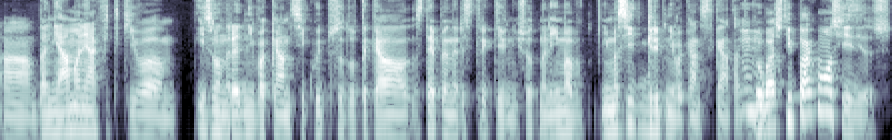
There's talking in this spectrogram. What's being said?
а, да няма някакви такива извънредни вакансии, които са до такава степен рестриктивни, защото нали, има, има си грипни вакансии така нататък. Mm-hmm. Обаче ти пак можеш да си излизаш.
